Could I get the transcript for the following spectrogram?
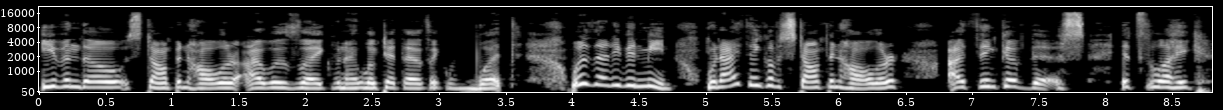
even though Stomp and Holler, I was like, when I looked at that, I was like, what? What does that even mean? When I think of Stomp and Holler, I think of this. It's like,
